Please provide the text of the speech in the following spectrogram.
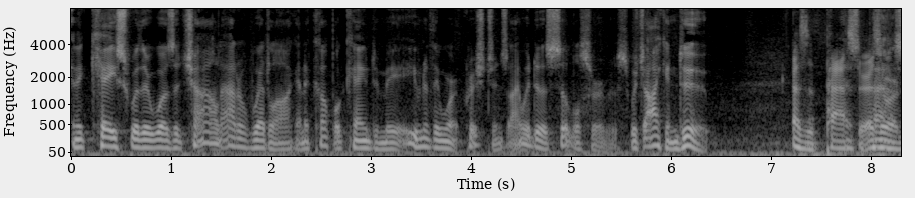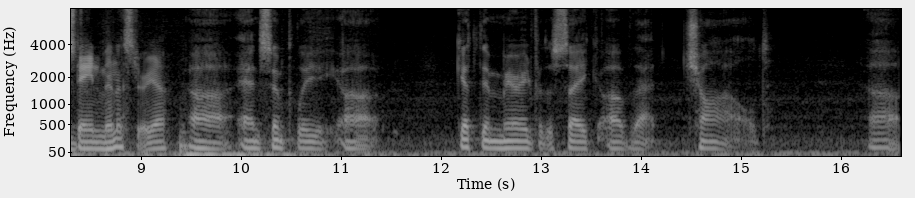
in a case where there was a child out of wedlock and a couple came to me, even if they weren't Christians, I would do a civil service, which I can do. As a pastor, as, a pastor, as an ordained minister, yeah. Uh, and simply uh, get them married for the sake of that child. Uh,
